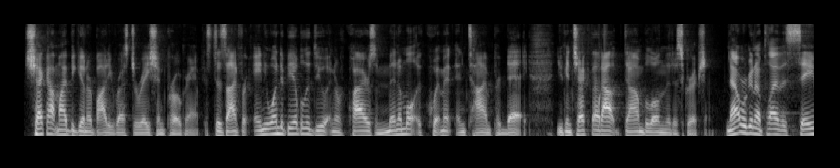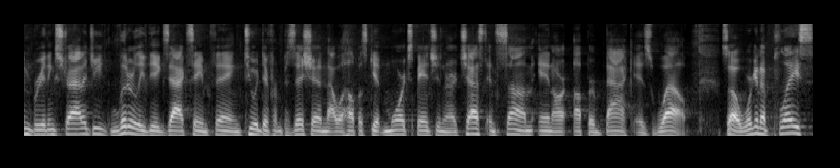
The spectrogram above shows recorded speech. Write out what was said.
check out my beginner body restoration program. It's designed for anyone to be able to do and requires minimal equipment and time per day. You can check that out down below in the description. Now we're going to apply the same breathing strategy, literally the exact same thing, to a different position that will help us get more expansion in our chest and some in our upper back as well. So we're gonna place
